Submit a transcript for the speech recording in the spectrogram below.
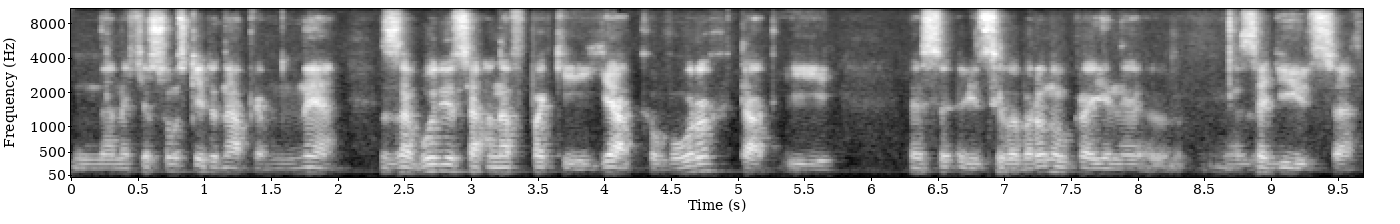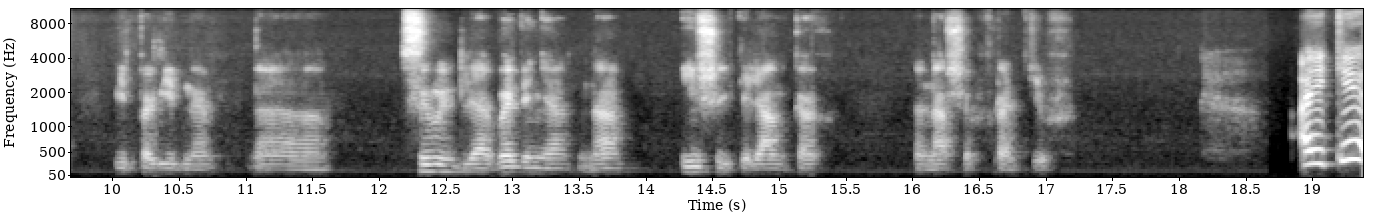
на Херсонський напрям не заводяться, а навпаки, як ворог, так і від Сил оборони України е, задіються відповідні е, сили для ведення на інших ділянках наших фронтів. А які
